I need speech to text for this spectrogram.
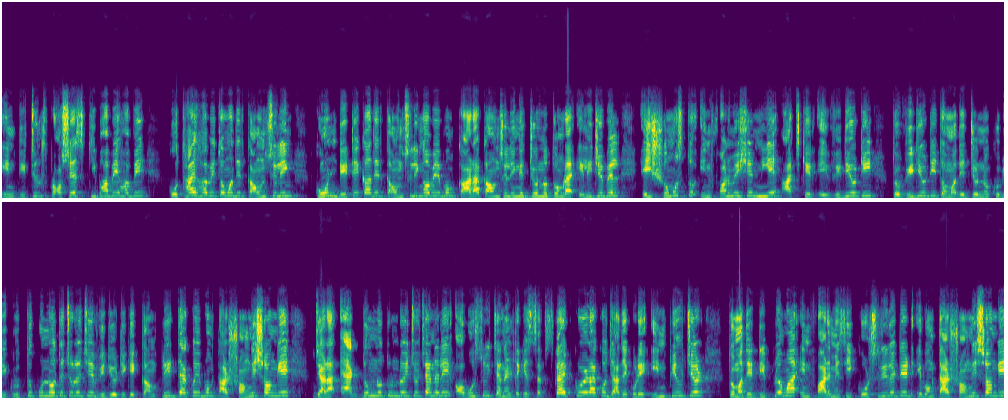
ইন ডিটেলস প্রসেস কীভাবে হবে কোথায় হবে তোমাদের কাউন্সেলিং কোন ডেটে কাদের কাউন্সেলিং হবে এবং কারা কাউন্সেলিংয়ের জন্য তোমরা এলিজেবল এই সমস্ত ইনফরমেশন নিয়ে আজকের এই ভিডিওটি। তো ভিডিওটি তোমাদের জন্য খুবই গুরুত্বপূর্ণ হতে চলেছে। ভিডিওটিকে কমপ্লিট দেখো এবং তার সঙ্গে সঙ্গে যারা একদম নতুন রয়েছে চ্যানেলে অবশ্যই চ্যানেলটাকে সাবস্ক্রাইব করে রাখো যাতে করে ইন ফিউচার তোমাদের diploma in pharmacy course related এবং তার সঙ্গে সঙ্গে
